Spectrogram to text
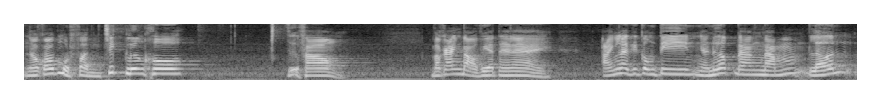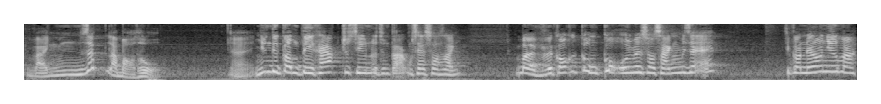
nó có một phần trích lương khô. Dự phòng. Và các anh bảo việt này này anh là cái công ty nhà nước đang nắm lớn và anh rất là bảo thủ. Đấy, những cái công ty khác chút xíu nữa chúng ta cũng sẽ so sánh. Bởi vì có cái công cụ mới so sánh mới dễ chứ còn nếu như mà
